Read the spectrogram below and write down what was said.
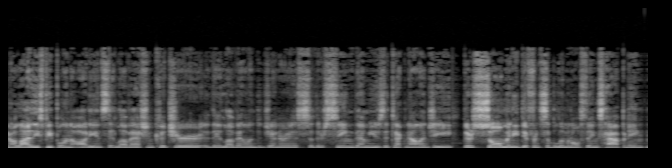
you know, a lot of these people in the audience, they love Ashton Kutcher, they love Ellen DeGeneres, so they're seeing them use the technology. There's so many different subliminal things happening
